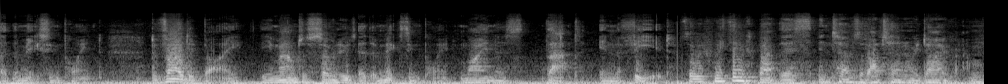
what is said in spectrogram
at the mixing point divided by the amount of solute at the mixing point minus that in the feed. So if we think about this in terms of our ternary diagram,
